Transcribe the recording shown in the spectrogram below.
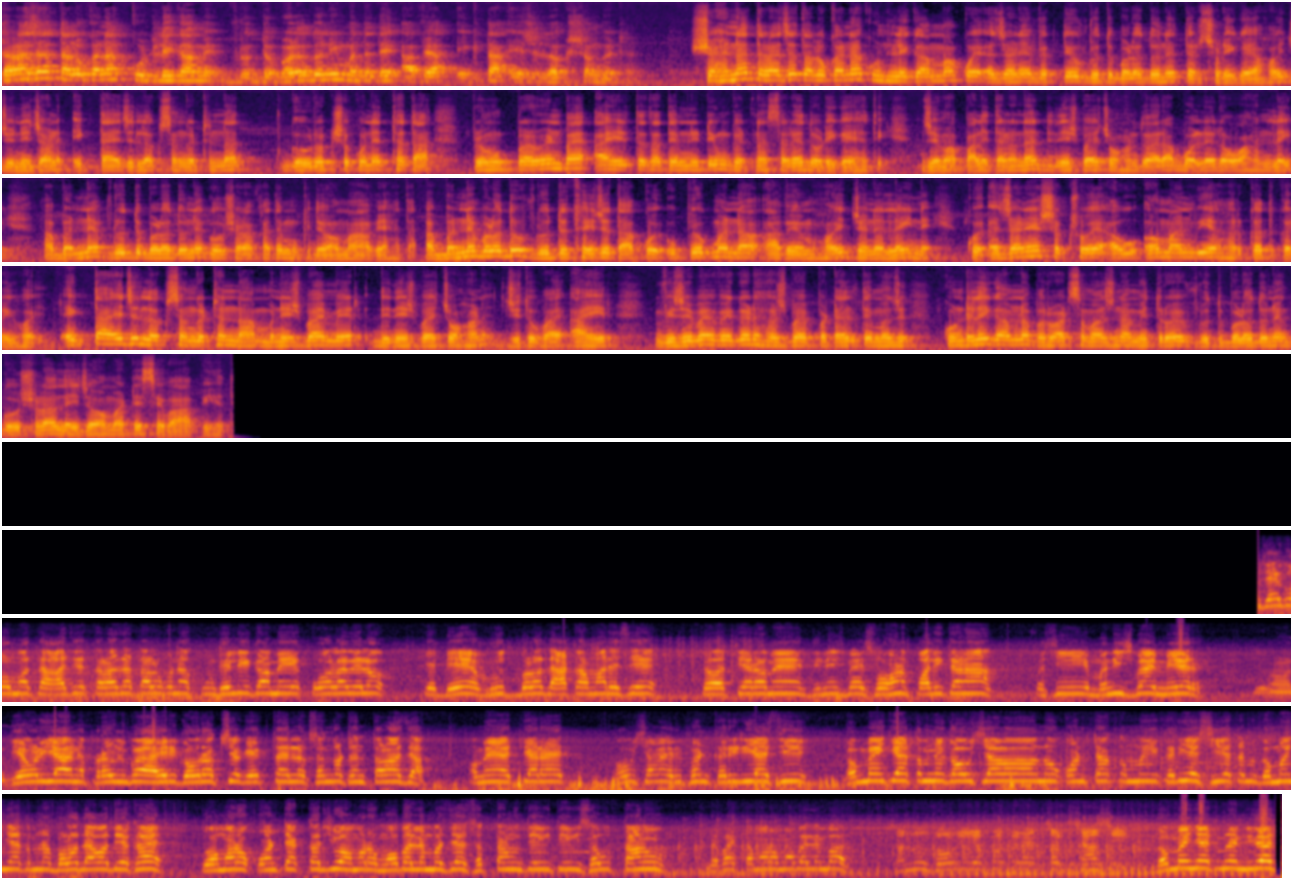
તળાજા તાલુકાના કુડલી ગામે વૃદ્ધ બળદોની મદદે આવ્યા એકતા એજ લક્ષ સંગઠન. શહેરના તળાજા તાલુકાના કુંડલી ગામમાં કોઈ અજાણ્યા વ્યક્તિઓ વૃદ્ધ બળદોને તરછોડી ગયા હોય જેની જાણ એકતા એજ લક્ષ સંગઠનના ગૌરક્ષકોને થતાં પ્રમુખ પ્રવીણભાઈ આહિર તથા તેમની ટીમ ઘટના સ્થળે દોડી ગઈ હતી, જેમાં પાલિતાણાના દિનેશભાઈ ચૌહાણ દ્વારા બોલેરો વાહન લઈ આ બંને વૃદ્ધ બળદોને ગૌશાળા ખાતે મૂકી દેવામાં આવ્યા હતા. આ બંને બળદો વૃદ્ધ થઈ જતા કોઈ ઉપયોગમાં ન આવે એમ હોય, જેને લઈને કોઈ અજાણ્યા શખ્સોએ આવું અમાનવીય હરકત કરી હોય. એકતા એજ લક્ષ સંગઠનના મનીષભાઈ મેર, દિનેશભાઈ ચૌહાણ, જીતુભાઈ આહિર, વિજયભાઈ વેગડ, હર્ષભાઈ પટેલ તેમજ કુંડલી ગામના ભરવાડ સમાજના મિત્રોએ વૃદ્ધ બળદોને ગૌશાળા લઈ જવા માટે સેવા આપી હતી. જય ગૌ માતા. આજે તળાજા તાલુકાના કુંઢેલી ગામે એક કોલ આવેલો કે બે વૃદ્ધ બળદ આટા મારે છે. તો અત્યારે અમે દિનેશભાઈ સોહણ પાલિતાણા પછી મનીષભાઈ મેર દેવળિયા અને પ્રવીણભાઈ આહિર ગૌરક્ષક એકતા એટલે સંગઠન તળાજા. અમે અત્યારે ગૌશાળા રિફંડ કરી રહ્યા છીએ. ગમે ત્યાં તમને ગૌશાળાનો કોન્ટેક્ટ અમે કરીએ છીએ તમે ગમે ત્યાં તમને બળદ આવા દેખાય તો અમારો કોન્ટેક્ટ કરજો. અમારો મોબાઈલ નંબર છે સત્તાણું તેવી તેવી સૌ ત્રાણું ને ભાઈ તમારો મોબાઈલ નંબર? ગમે ત્યાં તમને નિરાશ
